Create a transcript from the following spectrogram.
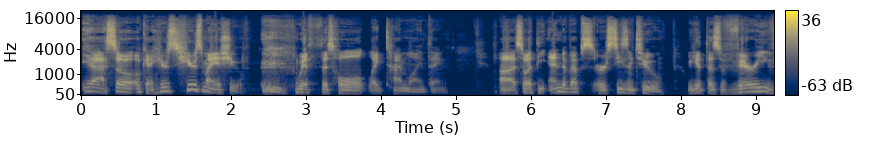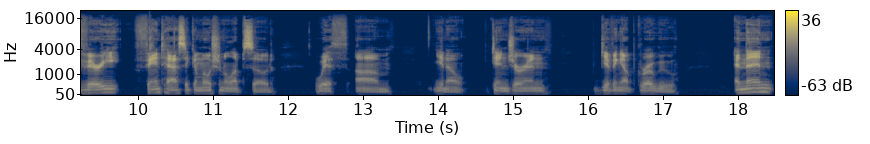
Yeah, so okay, here's here's my issue with this whole like timeline thing. Uh so at the end of episode or season 2, we get this very very fantastic emotional episode with um you know Din Djarin giving up Grogu. And then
